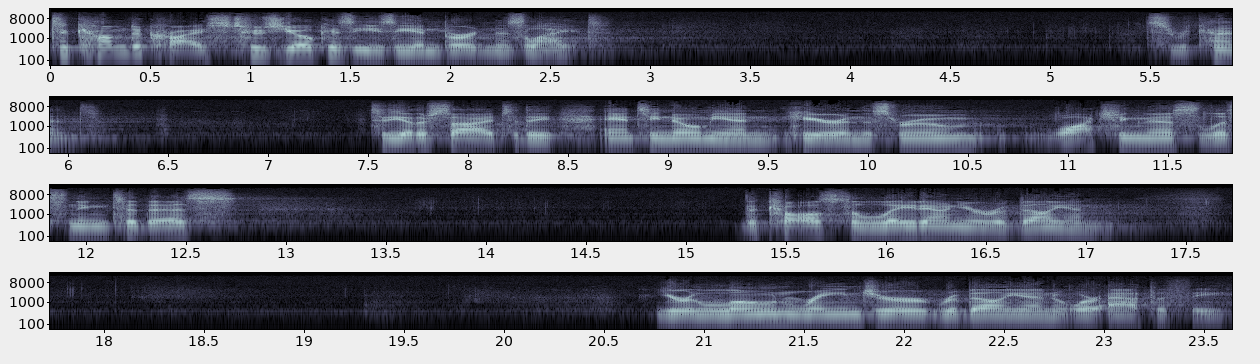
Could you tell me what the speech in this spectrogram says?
to come to Christ, whose yoke is easy and burden is light. To repent. To the other side, to the antinomian here in this room, watching this, listening to this, the call is to lay down your rebellion your Lone Ranger rebellion or apathy.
